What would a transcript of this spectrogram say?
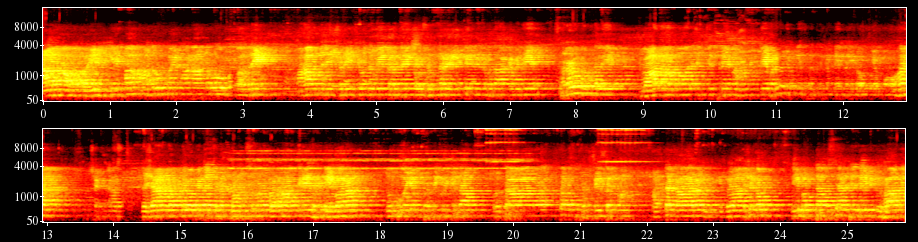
रूपांतरूपांतरूपांतरे महावतेश्वरी शोधवेदरने सुंदर रीते निर्मता कविते सर्वमंगले ज्वालामालचित्रे महामित्रे वर्णशुक्ति प्रतिकण्डे त्रैलोक्य मोह दशानोप्योपितचलध्वंसमनभरमाग्रे देवानां दुर्भोजं प्रतिकृतिता वृत्तान्तवृत्तिर्धर्मम् अन्धकारं विभाषकं श्रीभक्तास्यान्ति देवी विभाना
